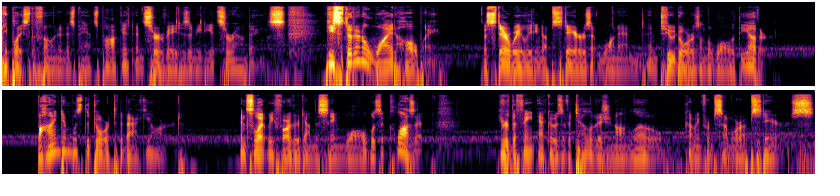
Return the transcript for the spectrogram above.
He placed the phone in his pants pocket and surveyed his immediate surroundings. He stood in a wide hallway, a stairway leading upstairs at one end and two doors on the wall at the other. Behind him was the door to the backyard, and slightly farther down the same wall was a closet. He heard the faint echoes of a television on low, coming from somewhere upstairs.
